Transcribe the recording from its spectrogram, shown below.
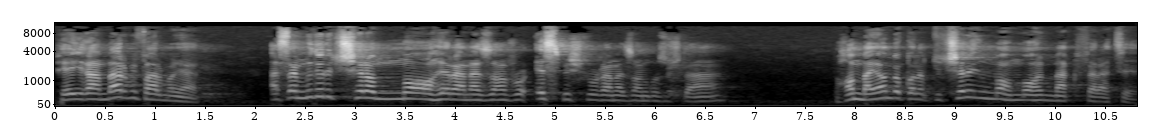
پیغمبر میفرماید اصلا می‌دونید چرا ماه رمضان رو اسمش رو رمضان گذاشتن؟ می‌خوام بیان بکنم که چرا این ماه ماه مغفرته؟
